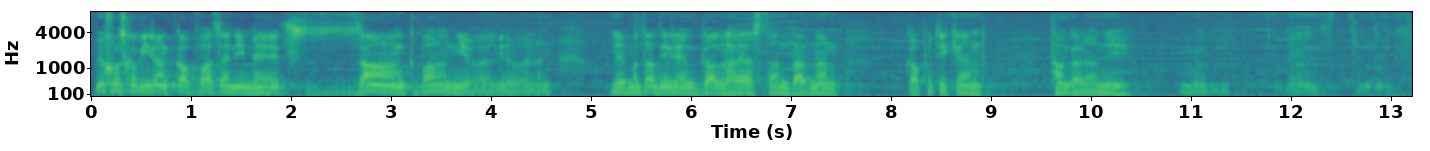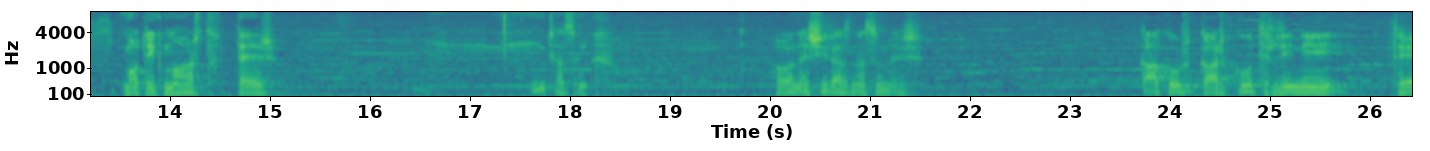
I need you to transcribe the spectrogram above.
Մի խոսքով իրանք կապված են իմ հետ զանգ, բան եւ այլ եւ այլն եւ մտադիր են գալ Հայաստան դառնան Կապուտիկյան թանգարանի մոտիկ մարդ, տեր, ինչ ասենք, է շիրազն ասում էր, կակուր կարկուտ լինի, թե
